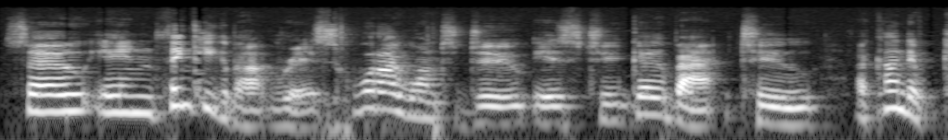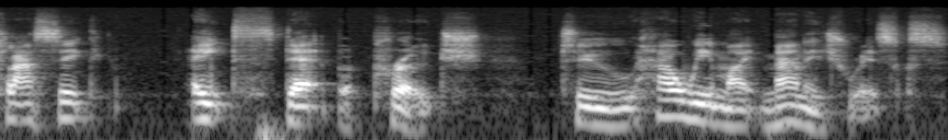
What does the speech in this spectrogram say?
So in thinking about risk, what I want to do is to go back to a kind of classic eight-step approach to how we might manage risks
